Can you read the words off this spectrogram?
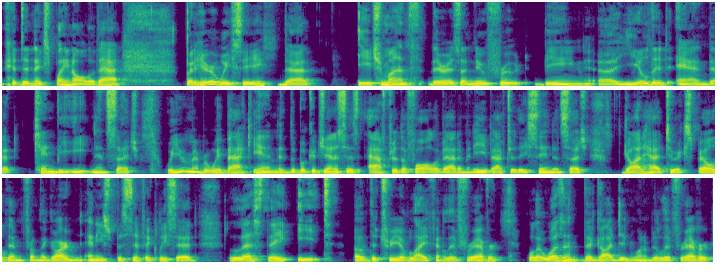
It didn't explain all of that. But here we see that each month there is a new fruit being uh, yielded and that can be eaten and such. Well, you remember way back in the book of Genesis, after the fall of Adam and Eve, after they sinned and such, God had to expel them from the garden. And he specifically said, lest they eat of the tree of life and live forever. Well, it wasn't that God didn't want him to live forever,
